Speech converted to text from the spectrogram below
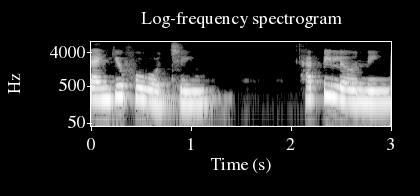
Thank you for watching happy learning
